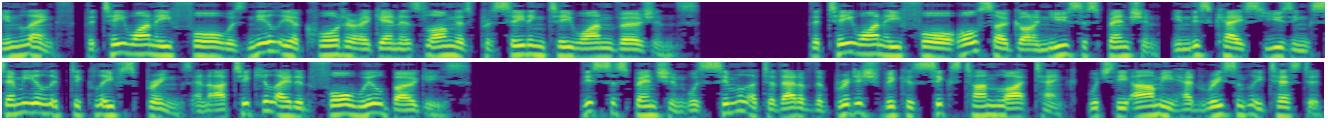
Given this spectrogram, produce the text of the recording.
in length, the T1E4 was nearly a quarter again as long as preceding T1 versions. The T1E4 also got a new suspension, in this case using semi-elliptic leaf springs and articulated four-wheel bogies. This suspension was similar to that of the British Vickers 6-ton light tank, which the Army had recently tested.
